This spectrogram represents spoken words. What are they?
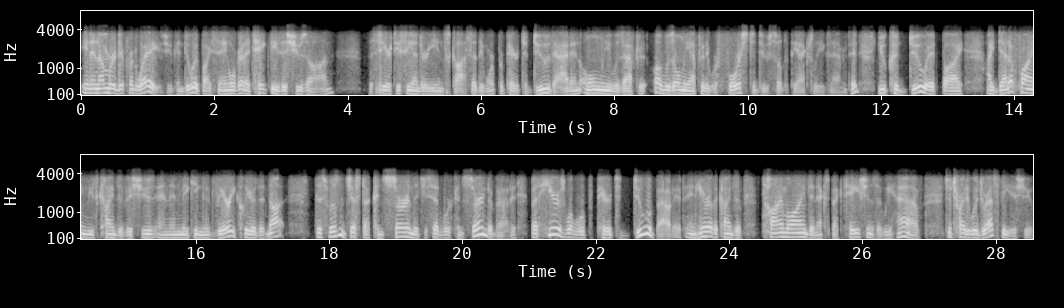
in a number of different ways. You can do it by saying we're going to take these issues on. The CRTC under Ian Scott said they weren't prepared to do that, and only was after it was only after they were forced to do so that they actually examined it. You could do it by identifying these kinds of issues and then making it very clear that not this wasn't just a concern that you said we're concerned about it, but here's what we're prepared to do about it. And here are the kinds of timelines and expectations that we have to try to address the issue.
